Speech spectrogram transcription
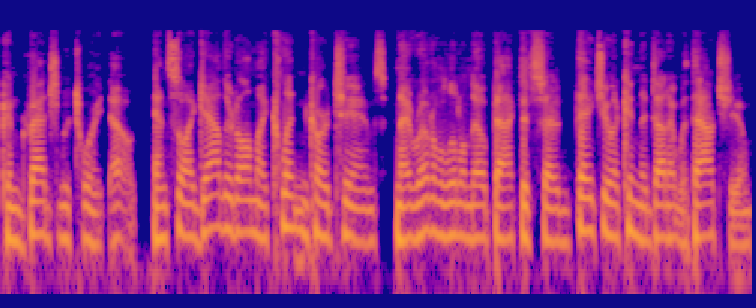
congratulatory note. And so I gathered all my Clinton cartoons and I wrote him a little note back that said, "Thank you, I couldn't have done it without you."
